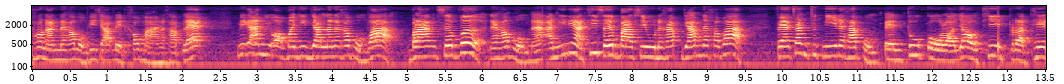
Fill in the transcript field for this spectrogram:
เท่านั้นนะครับ ผมที่จะอัปเดตเข้ามานะครับและมีการออกมายืนยันแล้วนะครับผมว่าบรางเซิร์ฟเวอร์นะครับผมนะอันนี้เนี่ยที่เซิร์ฟบราซิลนะครับย้ำนะครับว่า แฟชั่นชุดนี้นะครับผมเป็นตู้โกรอยัลที่ประเทศ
